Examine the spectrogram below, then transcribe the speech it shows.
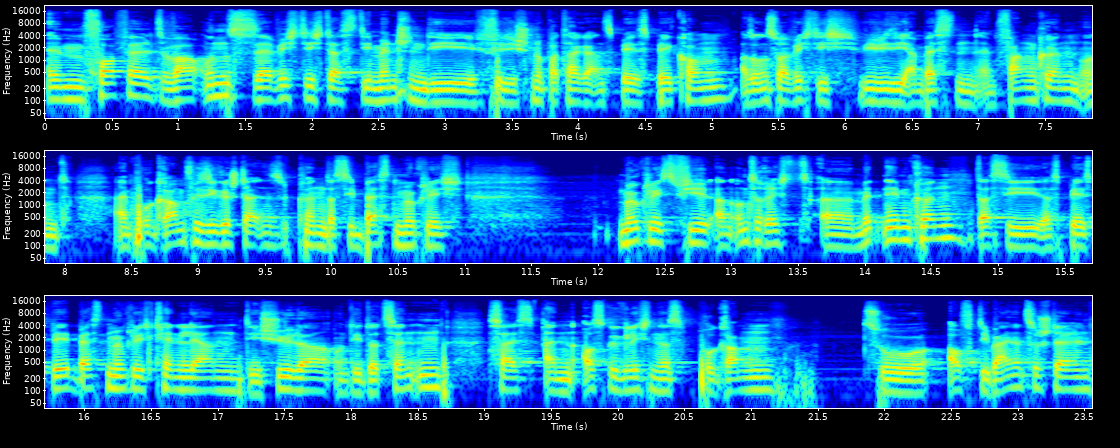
Im Vorfeld war uns sehr wichtig, dass die Menschen, die für die Schnuppertage ans BSB kommen, also uns war wichtig, wie wir sie am besten empfangen können und ein Programm für sie gestalten können, dass sie bestmöglich möglichst viel an Unterricht äh, mitnehmen können, dass sie das BSB bestmöglich kennenlernen, die Schüler und die Dozenten. Das heißt, ein ausgeglichenes Programm zu, auf die Beine zu stellen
